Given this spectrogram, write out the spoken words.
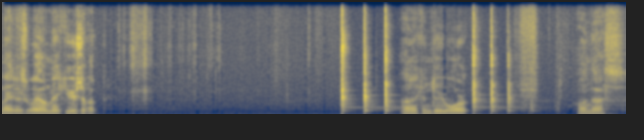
might as well make use of it and I can do work on this.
